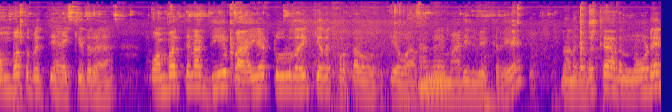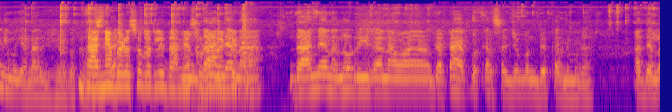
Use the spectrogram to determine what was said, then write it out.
ಒಂಬತ್ತು ಬತ್ತಿ ಹಾಕಿದ್ರೆ ಒಂಬತ್ತಿನ ದೀಪ ಎಷ್ಟು ಉರಿದ ಅಕ್ಕಿ ಅದಕ್ಕೆ ಬರ್ತಾವೆ ಯಾವ ಅದನ್ನ ನೀ ಮಾಡಿದ್ ಬೇಕಾರೆ. ನನಗೆ ಅದಕ್ಕೆ ಅದನ್ನ ನೋಡೇ ನಿಮಗೆಲ್ಲರಿಗೂ ಹೇಳ್ಬೇಕು ಧಾನ್ಯ ಬೆಳೆಸೋ ಬದ್ಲಿ ಧಾನ್ಯ ಧಾನ್ಯನ ಧಾನ್ಯನ ನೋಡ್ರಿ, ಈಗ ನಾವು ಗಟ್ಟ ಹಾಕ್ಬೇಕಾರೆ ಸಂಜೆ ಮುಂದೆ ಬೇಕಾರೆ ನಿಮ್ಗೆ. ಅದೆಲ್ಲ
